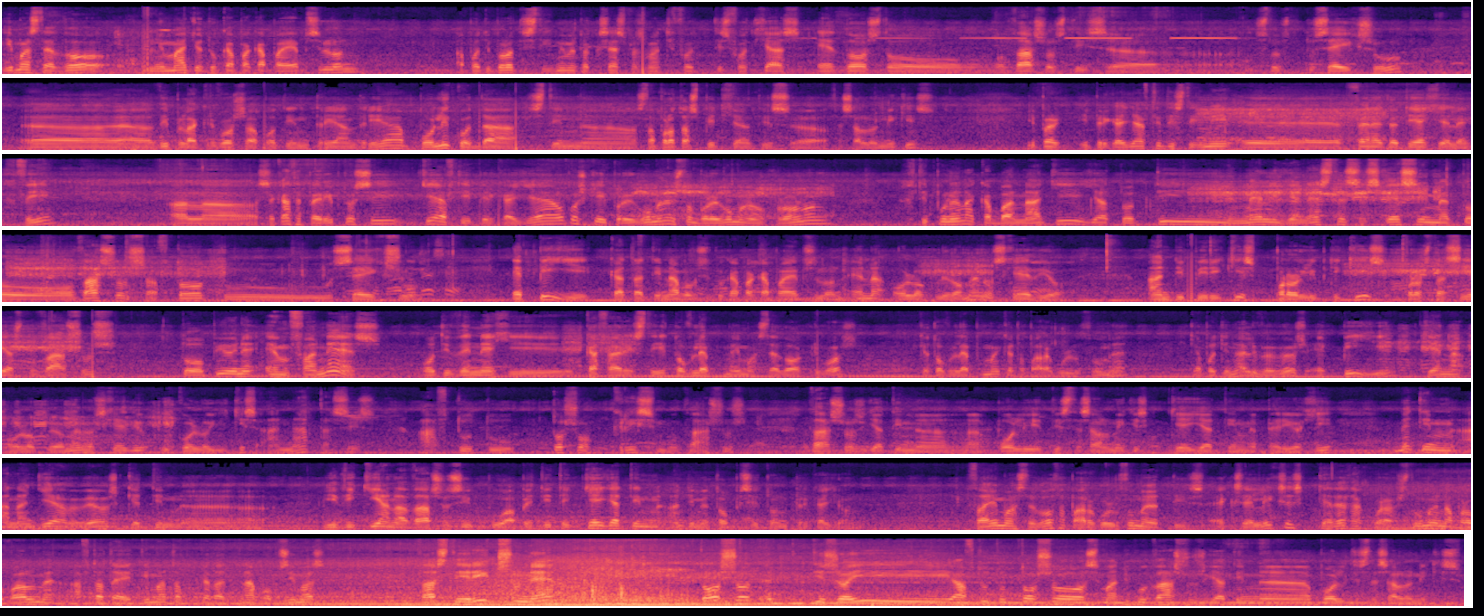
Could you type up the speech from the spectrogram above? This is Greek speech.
Είμαστε εδώ, λιμάκιο του ΚΚΕ, από την πρώτη στιγμή με το ξέσπασμα της φωτιάς εδώ στο δάσος της, ε, στο, του Σέιξου, ε, δίπλα ακριβώς από την Τριανδρία, πολύ κοντά στην, ε, στα πρώτα σπίτια της Θεσσαλονίκης. Η πυρκαγιά αυτή τη στιγμή φαίνεται ότι έχει ελεγχθεί, αλλά σε κάθε περίπτωση και αυτή η πυρκαγιά, όπως και οι προηγούμενες των προηγούμενων χρόνων, χτυπούν ένα καμπανάκι για το τι μέλη γενέστε σε σχέση με το δάσος αυτό του Σέιξου. Επίγει κατά την άποψη του ΚΚΕ ένα ολοκληρωμένο σχέδιο αντιπυρικής προληπτικής προστασίας του δάσους το οποίο είναι εμφανές ότι δεν έχει καθαριστεί, το βλέπουμε, είμαστε εδώ ακριβώς και το βλέπουμε και το παρακολουθούμε και από την άλλη βεβαίως επήγει και ένα ολοκληρωμένο σχέδιο οικολογικής ανάτασης αυτού του τόσο κρίσιμου δάσους, δάσος για την πόλη της Θεσσαλονίκης και για την περιοχή με την αναγκαία βεβαίως και την ειδική αναδάσωση που απαιτείται και για την αντιμετώπιση των πυρκαγιών. Θα είμαστε εδώ, θα παρακολουθούμε τις εξελίξεις και δεν θα κουραστούμε να προβάλλουμε αυτά τα αιτήματα που κατά την άποψή μας θα στηρίξουν τόσο τη ζωή αυτού του τόσο σημαντικού δάσους για την πόλη της Θεσσαλονίκης.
